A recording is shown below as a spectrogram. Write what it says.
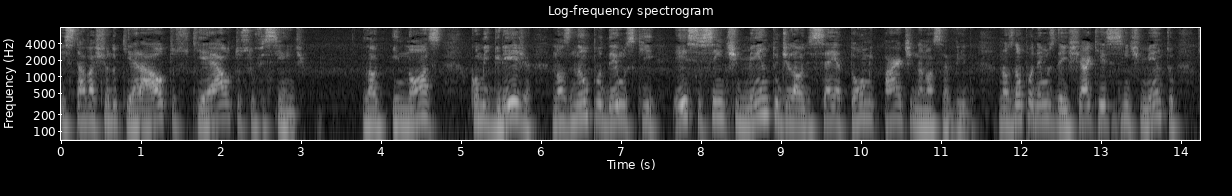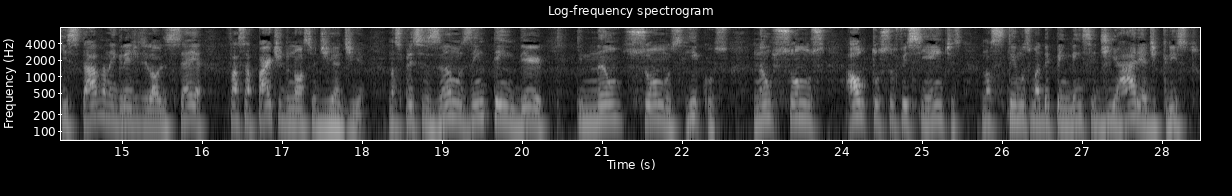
estava achando que era auto, que é autossuficiente. E nós como igreja, nós não podemos que esse sentimento de Laodiceia tome parte na nossa vida. Nós não podemos deixar que esse sentimento que estava na igreja de Laodiceia faça parte do nosso dia a dia. Nós precisamos entender que não somos ricos, não somos autossuficientes, nós temos uma dependência diária de Cristo.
